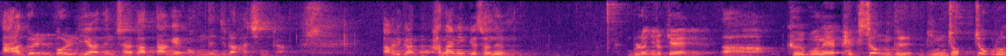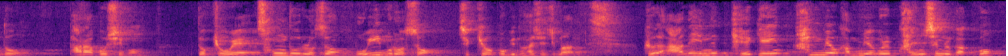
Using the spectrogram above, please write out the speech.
악을 멀리하는 자가 땅에 없는지라 하시니라. 아, 그러니까 하나님께서는 물론 이렇게 아, 그분의 백성들 민족적으로도 바라보시고 또 교회 성도로서 모임으로서 지켜보기도 하시지만 그 안에 있는 개개인 한명한 명을 관심을 갖고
